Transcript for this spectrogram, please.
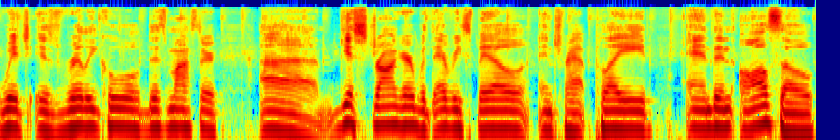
which is really cool. This monster uh, gets stronger with every spell and trap played. And then also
